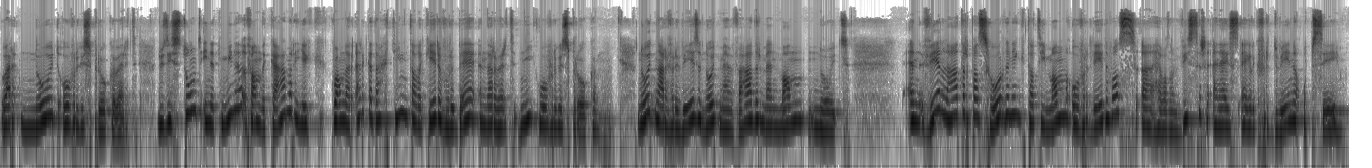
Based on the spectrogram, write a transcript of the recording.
waar nooit over gesproken werd. Dus die stond in het midden van de kamer. Je kwam daar elke dag tientallen keren voorbij en daar werd niet over gesproken. Nooit naar verwezen, nooit mijn vader, mijn man, nooit. En veel later pas hoorde ik dat die man overleden was. Uh, hij was een visser en hij is eigenlijk verdwenen op zee.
